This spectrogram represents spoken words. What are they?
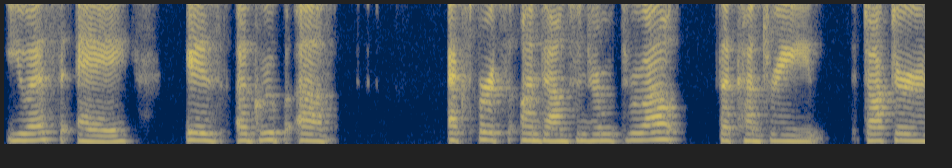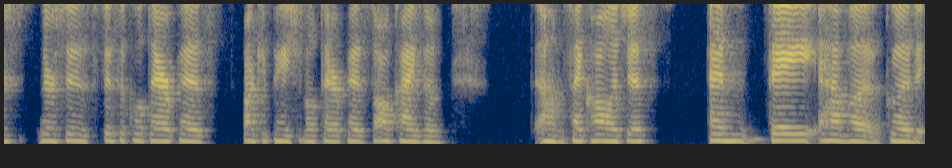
USA is a group of experts on Down syndrome throughout the country doctors, nurses, physical therapists, occupational therapists, all kinds of um, psychologists. And they have a good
